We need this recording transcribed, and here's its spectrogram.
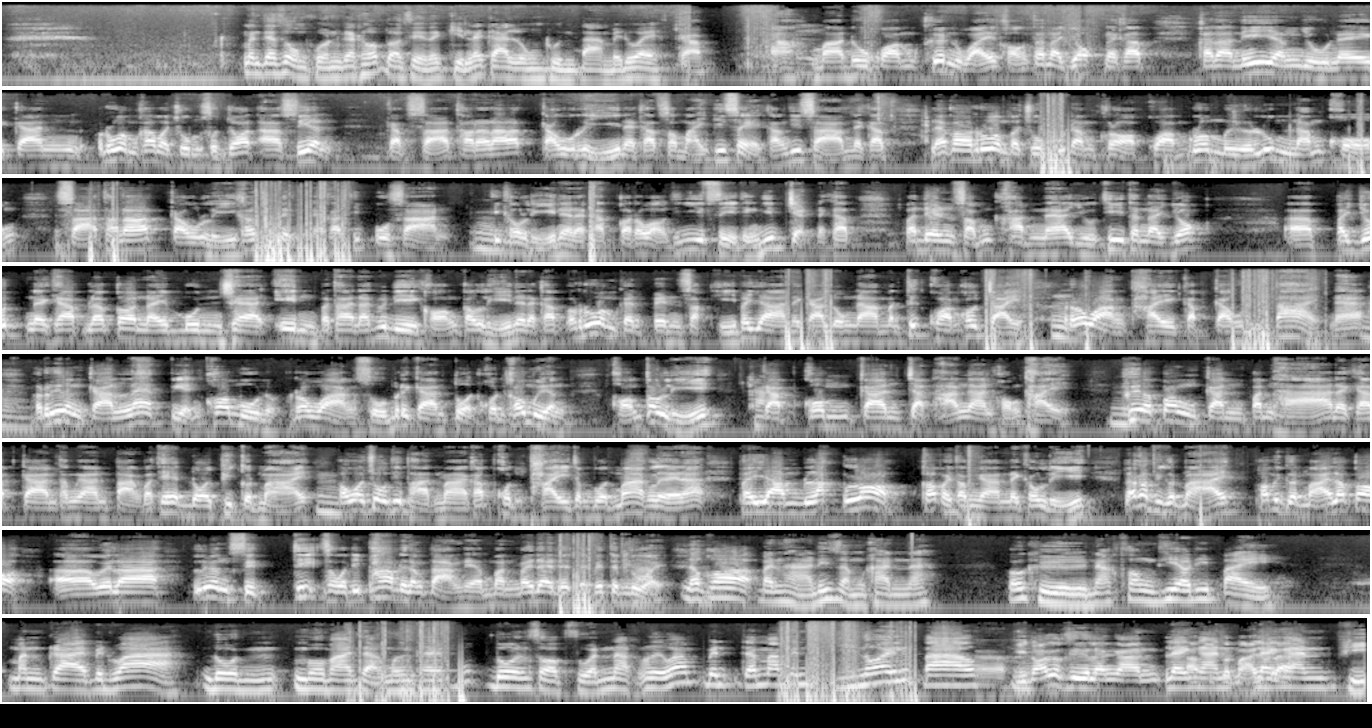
มันจะส่งผลกระทบต่อเศรษฐกิจและการลงทุนตามไปด้วยครับอะมาดูความเคลื่อนไหวของทนายกนะครับ ขณะนี้ยังอยู่ในการร่วมเข้าประชุมสุดยอดอาเซียน กับสาธารณรัฐเกาหลีนะครับ สมัยพิเศษครั้งที่3นะครับแล้วก็ร่วมประชุมผู้นำกรอบความร่วมมือลุ่มน้ำโขงสาธารณรัฐเกาหลีครั้งที่หนึ่งนะครับที่ปูซานที่เกาหลีเนี่ยนะครับก็ระหว่างที่ 24ถึง27 นะครับ ประเด็นสำคัญนะฮะอยู่ที่ทนายก ประยุทธ์นะครับแล้วก็นายมุนแชร์อิน ประธานาธิบดีของเกาหลีเนี่ยนะครับ ร่วมกันเป็นสักขีพยานในการลงนามบันทึกความเข้าใจ ระหว่างไทยกับเกาหลีใต้นะฮะเรื่องการแลกเปลี่ยนข้อมูลระหว่างศูนย์บริการตรวจคนเข้าเมืองของเกาหลีครับกับกรมการจัดหางานของไทย เพื่อป้องกันปัญหานะครับการทำงานต่างประเทศโดยผิดกฎหมาย เพราะว่าช่วงที่ผ่านมาครับคนไทยจำนวนมากเลยนะพยายามลักลอบเข้าไปทำงานในเกาหลี แล้วก็ผิดกฎหมายพอผิดกฎหมายแล้วก็เอ่อเวลาเรื่องสิทธิสวัสดิภาพอะไรต่างๆเนี่ยมันไม่ได้เต็มไม่เต็มหน่วย แล้วก็ปัญหาที่สำคัญนะก็คือนักท่องเที่ยวที่ไป มันกลายเป็นว่าโดนพอมาจากเมืองไทยปุ๊บโดนสอบสวนหนักเลยว่าเป็นจะมาเป็นผีน้อยหรือเปล่าอ่าผีน้อยก็คือแรงงานแรงงานตมกฎหมายแรนี่งแหละงานผี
